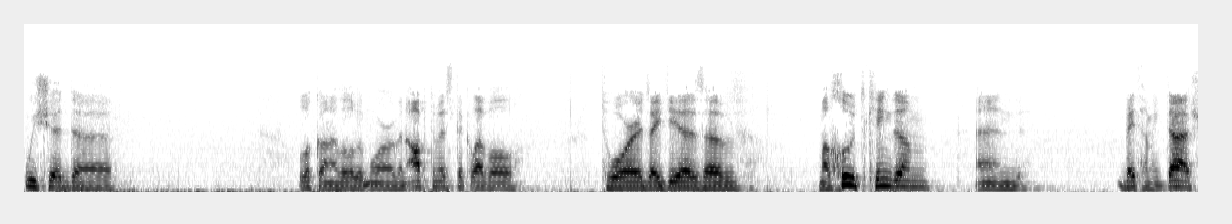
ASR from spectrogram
we should uh, look on a little bit more of an optimistic level towards ideas of Malchut, kingdom, and Beit HaMikdash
